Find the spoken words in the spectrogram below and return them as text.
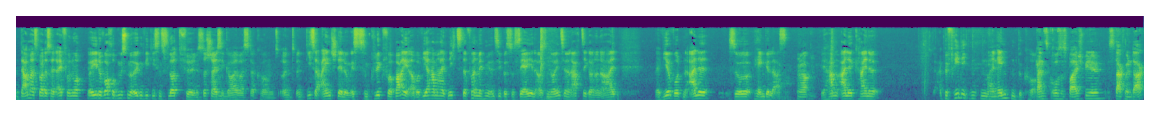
Und damals war das halt einfach nur, ja, jede Woche müssen wir irgendwie diesen Slot füllen, ist doch scheißegal, was da kommt. Und, und diese Einstellung ist zum Glück vorbei, aber wir haben halt nichts davon, wenn wir uns über so Serien aus den 1980ern unterhalten, weil wir wurden alle so hängen gelassen. ja. Wir haben alle keine befriedigenden Mein- Enden bekommen. Ganz großes Beispiel ist Duckwind Duck,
